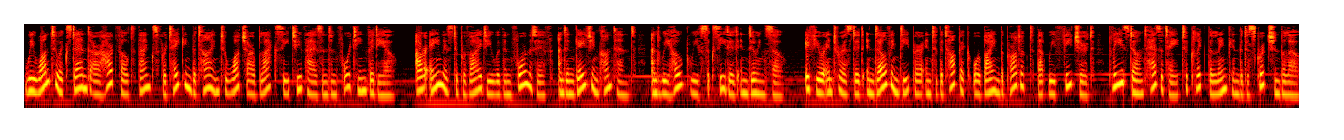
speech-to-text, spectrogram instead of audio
We want to extend our heartfelt thanks for taking the time to watch our Black Sea 2014 video. Our aim is to provide you with informative and engaging content, and we hope we've succeeded in doing so. If you're interested in delving deeper into the topic or buying the product that we've featured, please don't hesitate to click the link in the description below.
